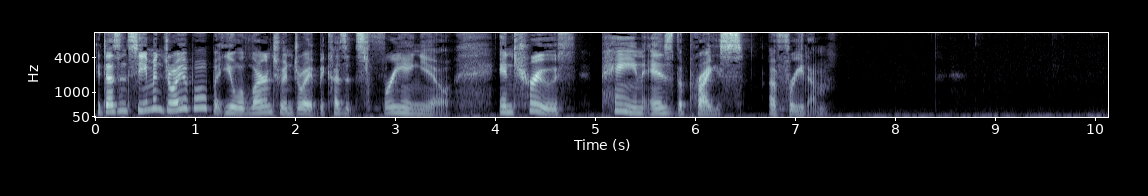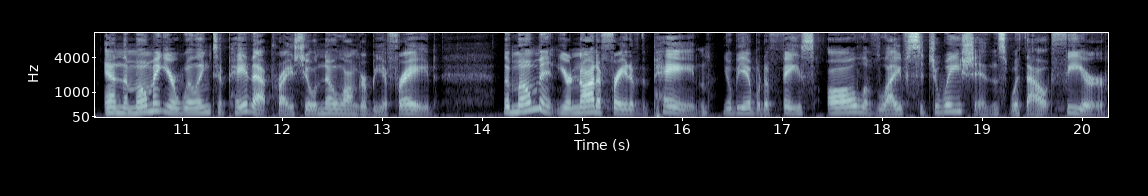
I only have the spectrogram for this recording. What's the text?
It doesn't seem enjoyable, but you will learn to enjoy it because it's freeing you. In truth, pain is the price of freedom. And the moment you're willing to pay that price, you'll no longer be afraid. The moment you're not afraid of the pain, you'll be able to face all of life's situations without fear.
